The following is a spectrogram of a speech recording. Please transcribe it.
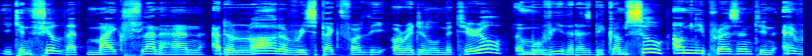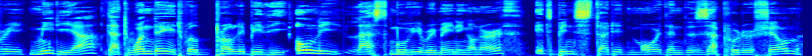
You can feel that Mike Flanagan had a lot of respect for the original material, a movie that has become so omnipresent in every media that one day it will probably be the only last movie remaining on Earth. It's been studied more than the Zapruder film.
